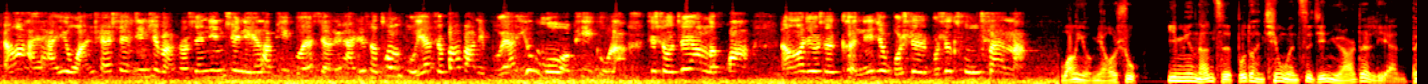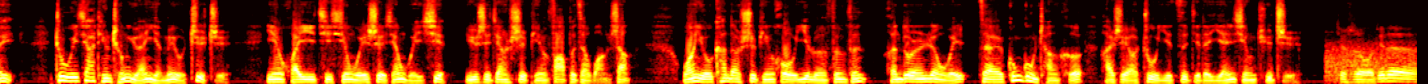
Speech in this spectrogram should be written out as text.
然后还还有完全伸进去，把手伸进去捏他屁股。那小女孩就说痛不要，说爸爸你不要又摸我屁股了，就说这样的话，然后就是肯定就不是不是粗犯嘛。网友描述，一名男子不断亲吻自己女儿的脸背，周围家庭成员也没有制止，因怀疑其行为涉嫌猥亵，于是将视频发布在网上。网友看到视频后议论纷纷，很多人认为在公共场合还是要注意自己的言行举止。就是我觉得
